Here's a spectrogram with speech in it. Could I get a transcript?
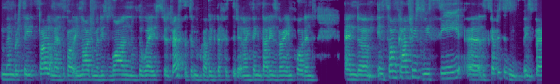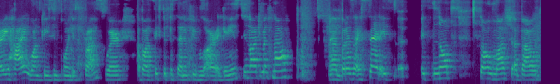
member states parliaments about enlargement is one of the ways to address the democratic deficit, and I think that is very important and um, in some countries, we see uh, the skepticism is very high. One case in point is France, where about 60% of people are against enlargement now. Uh, but as I said, it's uh, it's not so much about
